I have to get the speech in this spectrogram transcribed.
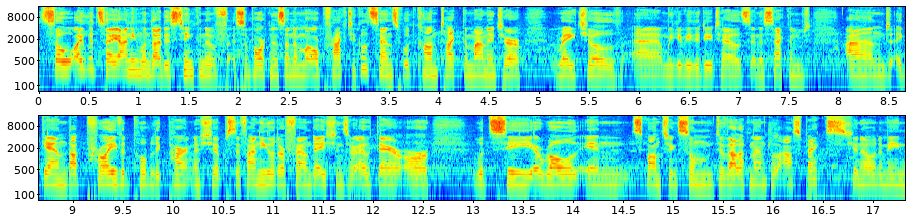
So I would say anyone that is thinking of supporting us in a more practical sense would contact the manager, Rachel. Um, we give you the details in a second. And again, that private-public partnerships. If any other foundations are out there or would see a role in sponsoring some developmental aspects, you know what I mean,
